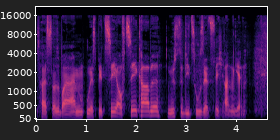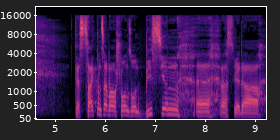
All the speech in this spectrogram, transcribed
Das heißt also bei einem USB-C auf C-Kabel müsste die zusätzlich angehen. Das zeigt uns aber auch schon so ein bisschen, äh, was wir da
